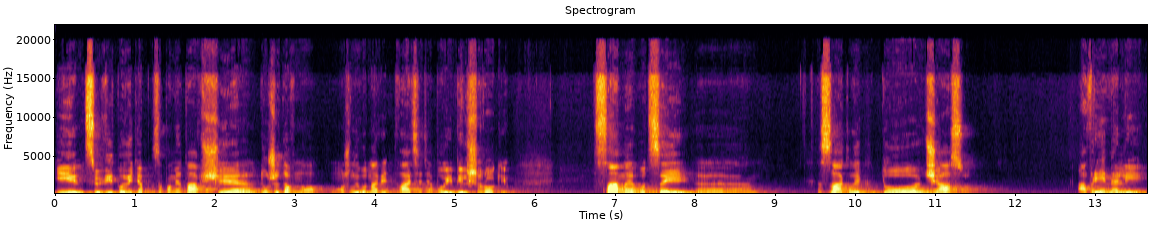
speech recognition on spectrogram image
і цю відповідь я запам'ятав ще дуже давно, можливо, навіть 20 або і більше років. Саме оцей е, заклик до часу. А время лі?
